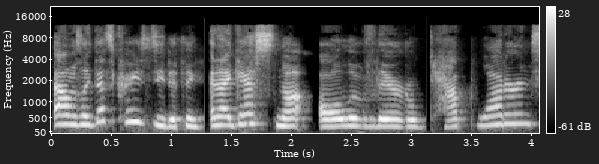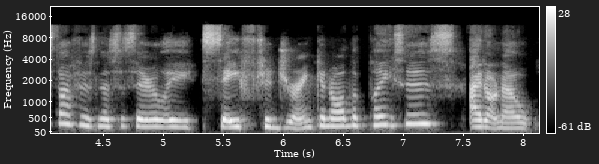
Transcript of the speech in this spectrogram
I was like, that's crazy to think. And I guess not all of their tap water and stuff is necessarily safe to drink in all the places. I don't know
